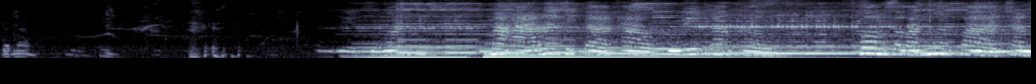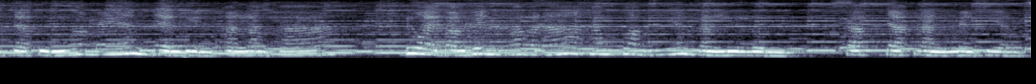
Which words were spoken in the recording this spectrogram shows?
เป็นน้สุวรรณมหาราชิกาเท่าภูวิทย์นั่งเทาพ้องสวรรค์เมืองฝ่าฉันจะตุนเมืองแม้นแดนดินอันลำค้า ด้วยบำเพ็ญภาวนาทำความ เพียรมันลือลมสับจจะนั้นแม่นเทียงต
